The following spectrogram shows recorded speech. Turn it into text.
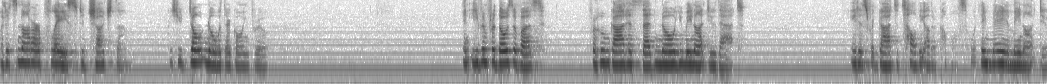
But it's not our place to judge them because you don't know what they're going through. And even for those of us for whom God has said, No, you may not do that, it is for God to tell the other couples what they may and may not do.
